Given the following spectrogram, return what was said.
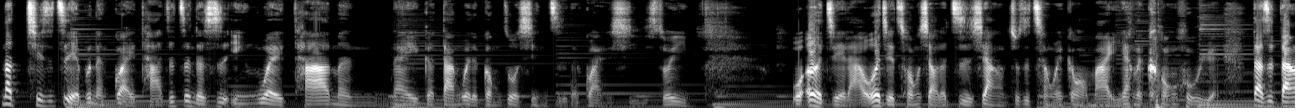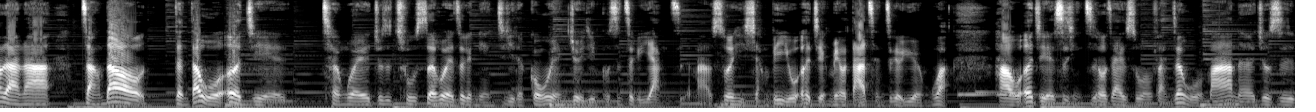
那其实这也不能怪他，这真的是因为他们那一个单位的工作性质的关系，所以。我二姐啦，我二姐从小的志向就是成为跟我妈一样的公务员，但是当然啦、长到等到我二姐成为就是出社会这个年纪的公务员就已经不是这个样子了嘛，所以想必我二姐没有达成这个愿望。好，我二姐的事情之后再说，反正我妈呢就是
